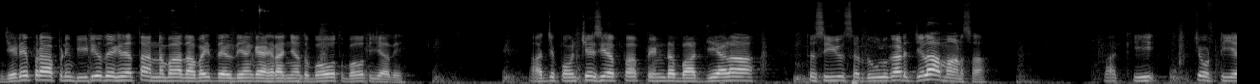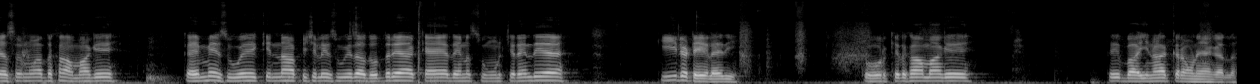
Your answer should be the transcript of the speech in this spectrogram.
ਜਿਹੜੇ ਭਰਾ ਆਪਣੀ ਵੀਡੀਓ ਦੇਖਦੇ ਆ, ਧੰਨਵਾਦ ਆ ਬਾਈ, ਦਿਲ ਦੀਆਂ ਗਹਿਰਾਈਆਂ ਤੋਂ ਬਹੁਤ ਬਹੁਤ ਜ਼ਿਆਦੇ। ਅੱਜ ਪਹੁੰਚੇ ਸੀ ਆਪਾਂ ਪਿੰਡ ਬਾਜੇ ਵਾਲਾ, ਤਹਿਸੀਲ ਸਰਦੂਲਗੜ੍ਹ, ਜ਼ਿਲ੍ਹਾ ਮਾਨਸਾ। ਬਾਕੀ ਝੋਟੀ ਐਸ ਨੂੰ ਆ ਦਿਖਾਵਾਂਗੇ। ਕਿੰਨੇ ਸੂਏ, ਕਿੰਨਾ ਪਿਛਲੇ ਸੂਏ ਦਾ ਦੁੱਧ ਰਿਹਾ, ਕੈ ਦਿਨ ਸੂਣ ਚ ਰਹਿੰਦੇ ਆ ਕੀ ਡਿਟੇਲ ਹੈ ਇਹਦੀ? ਤੋਰ ਕੇ ਦਿਖਾਵਾਂਗੇ ਤੇ ਬਾਈ ਨਾਲ ਕਰਾਉਣੇ ਆ ਗੱਲ।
